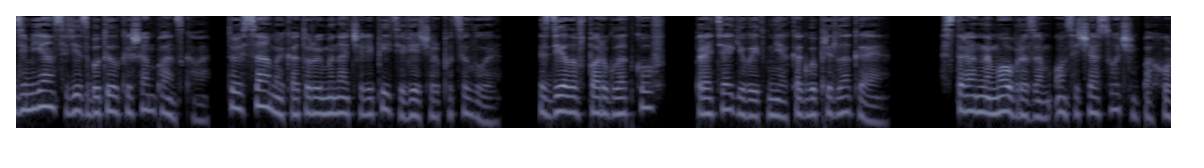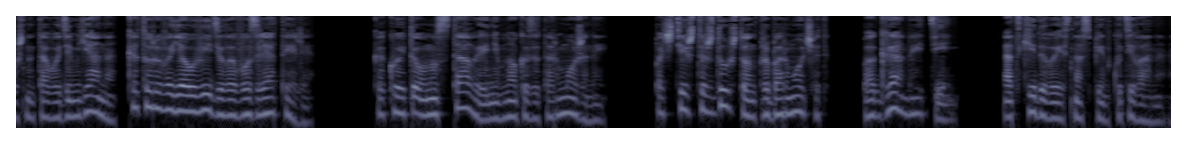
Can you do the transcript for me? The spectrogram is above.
Демьян сидит с бутылкой шампанского, той самой, которую мы начали пить вечер поцелуя. Сделав пару глотков, протягивает мне, как бы предлагая. Странным образом он сейчас очень похож на того Демьяна, которого я увидела возле отеля. Какой-то он усталый и немного заторможенный. Почти что жду, что он пробормочет «поганый день», откидываясь на спинку дивана.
